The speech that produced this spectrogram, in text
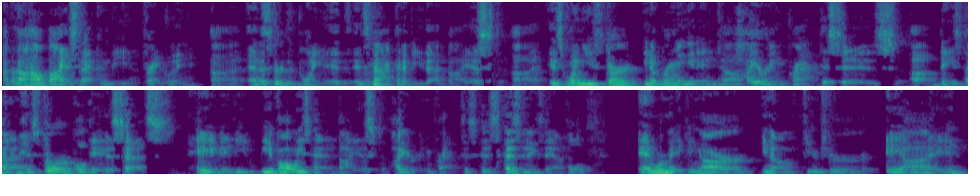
I don't know how biased that can be, frankly uh, at a certain point, it, it's not going to be that biased. Uh, it's when you start, you know, bringing it into hiring practices uh, based on historical data sets. Hey, maybe we've always had biased hiring practices, as an example, and we're making our, you know, future AI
